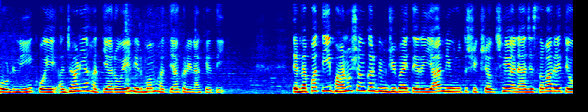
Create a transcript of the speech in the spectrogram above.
પ્રૌઢની કોઈ અજાણ્યા હત્યારોએ નિર્મમ હત્યા કરી નાખી હતી. તેમના પતિ ભાનુશંકર ભીમજીભાઈ તેરૈયા નિવૃત્ત શિક્ષક છે અને આજે સવારે તેઓ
